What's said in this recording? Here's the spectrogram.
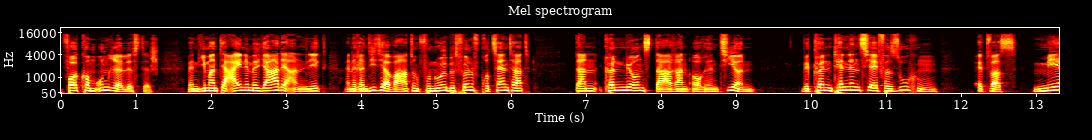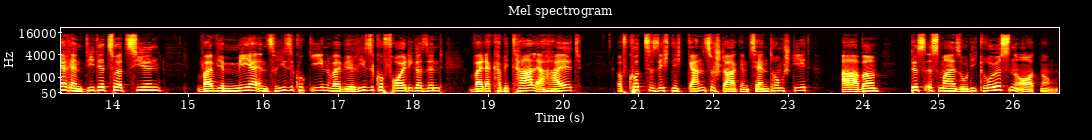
Vollkommen unrealistisch. Wenn jemand, der eine Milliarde anlegt, eine Renditeerwartung von 0 bis 5 Prozent hat, dann können wir uns daran orientieren. Wir können tendenziell versuchen, etwas mehr Rendite zu erzielen, weil wir mehr ins Risiko gehen, weil wir risikofreudiger sind, weil der Kapitalerhalt auf kurze Sicht nicht ganz so stark im Zentrum steht, aber das ist mal so die Größenordnung.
